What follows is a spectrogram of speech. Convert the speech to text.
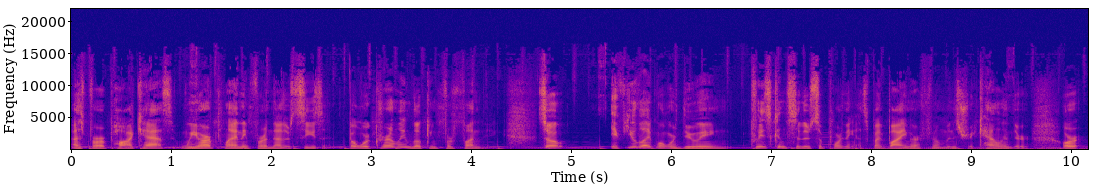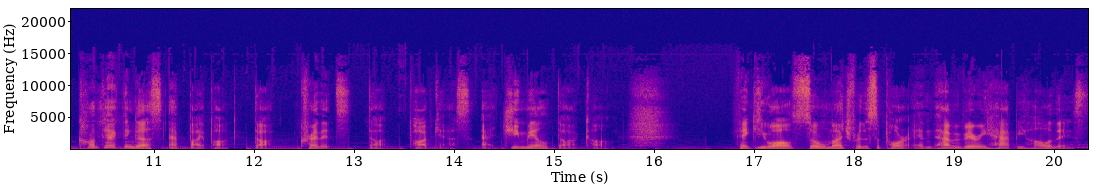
As for our podcast, we are planning for another season, but we're currently looking for funding. So if you like what we're doing, please consider supporting us by buying our film industry calendar or contacting us at bipoc.credits.podcast at gmail.com. Thank you all so much for the support and have a very happy holidays.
